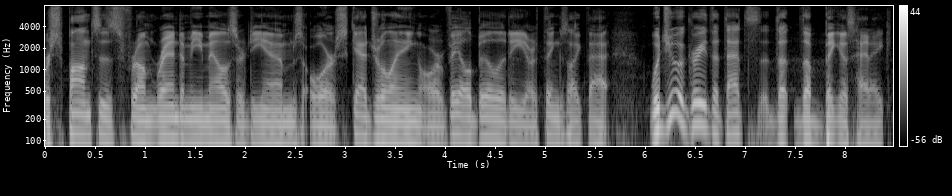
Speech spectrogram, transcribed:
responses from random emails or DMs or scheduling or availability or things like that. Would you agree that that's the the biggest headache?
